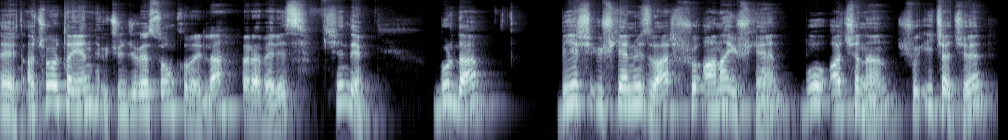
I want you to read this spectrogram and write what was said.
Evet açıortayın üçüncü ve son kuralıyla beraberiz. Şimdi burada bir üçgenimiz var. Şu ana üçgen. Bu açının şu iç açı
